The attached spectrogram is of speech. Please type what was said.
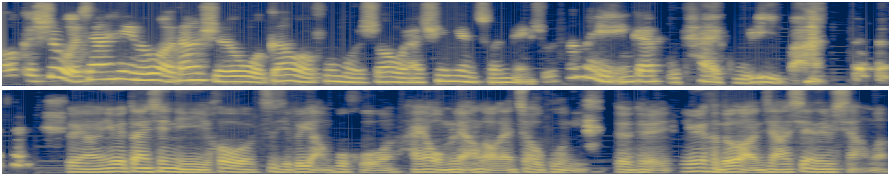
哦，可是我相信，如果当时我跟我父母说我要去念纯美术，他们也应该不太鼓励吧？对啊，因为担心你以后自己都养不活，还要我们两老来照顾你，对不对？因为很多老人家现在就想嘛。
